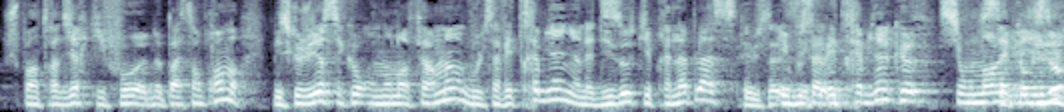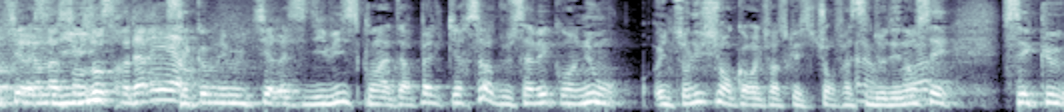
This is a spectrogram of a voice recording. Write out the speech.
je suis pas en train de dire qu'il faut euh, ne pas s'en prendre, mais ce que je veux dire, c'est qu'on en enferme un. Vous le savez très bien, il y en a 10 autres qui prennent la place. Et vous savez, très comme- bien que si on enlève les autres, il y en a 100 multirécidivistes. autres derrière. C'est comme les multirécidivistes qu'on interpelle qui ressortent. Vous savez qu'on nous une solution encore une fois parce que c'est toujours facile de dénoncer. C'est que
